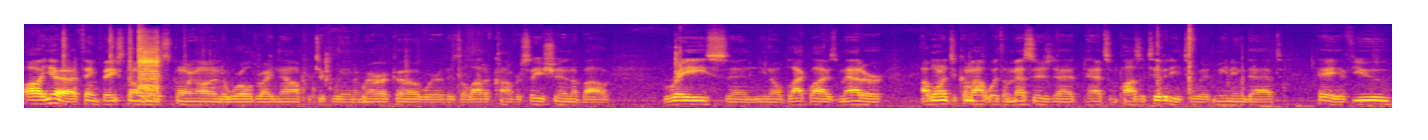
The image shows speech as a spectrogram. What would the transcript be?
Uh, yeah, I think based on what's going on in the world right now, particularly in America, where there's a lot of conversation about race and you know Black Lives Matter, I wanted to come out with a message that had some positivity to it, meaning that hey, if you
